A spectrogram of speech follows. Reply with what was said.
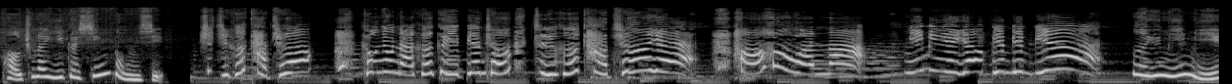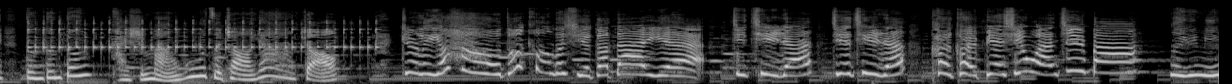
跑出来一个新东西，是纸盒卡车。空牛奶盒可以变成纸盒卡车耶，开始满屋子找呀找，这里有好多空的雪糕袋耶！机器人，机器人，快快变新玩具吧！鳄鱼米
